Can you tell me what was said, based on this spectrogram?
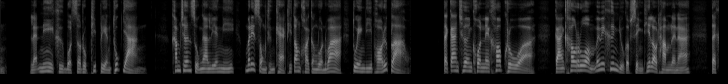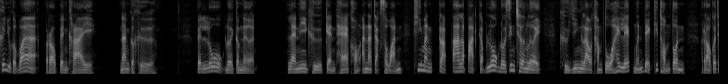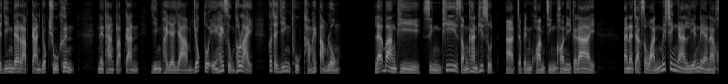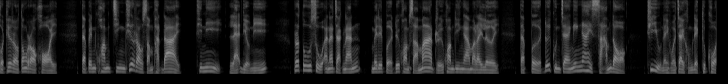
และนี่คือบทสรุปที่เปลี่ยนทุกอย่างคำเชิญสู่งานเลี้ยงนี้ไม่ได้ส่งถึงแขกที่ต้องคอยกังวลว่าตัวเองดีพอหรือเปล่า แต่การเชิญคนในครอบครัว การเข้าร่วมไม่ได้ขึ้นอยู่กับสิ่งที่เราทำเลยนะ แต่ขึ้นอยู่กับว่าเราเป็นใคร นั่นก็คือ เป็นลูกโดยกำเนิด และนี่คือแก่นแท้ของอาณาจักรสวรรค์ที่มันกลับตาลปัดกับโลกโดยสิ้นเชิงเลย คือยิ่งเราทำตัวให้เล็กเหมือนเด็กที่ถ่อมตน เราก็จะยิ่งได้รับการยกชูขึ้น ในทางกลับกัน ยิ่งพยายามยกตัวเองให้สูงเท่าไหร่ ก็จะยิ่งถูกทำให้ต่ำลง และบางทีสิ่งที่สำคัญที่สุดอาจจะเป็นความจริงข้อนี้ก็ได้ อาณาจักรสวรรค์ไม่ใช่งานเลี้ยงในอนาคตที่เราต้องรอคอย แต่เป็นความจริงที่เราสัมผัสได้ ที่นี่และเดี๋ยวนี้ ประตูสู่อาณาจักรนั้นไม่ได้เปิดด้วยความสามารถหรือความดีงามอะไรเลย แต่เปิดด้วยกุญแจง่าย ๆ 3 ดอก ที่อยู่ในหัวใจของเด็กทุกคน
